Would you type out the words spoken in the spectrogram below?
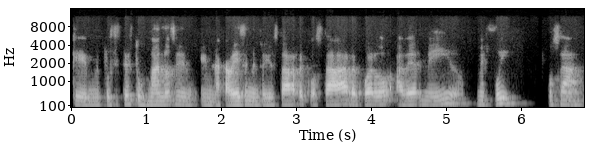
que me pusiste tus manos en, en la cabeza mientras yo estaba recostada, recuerdo haberme ido, me fui. O sea,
